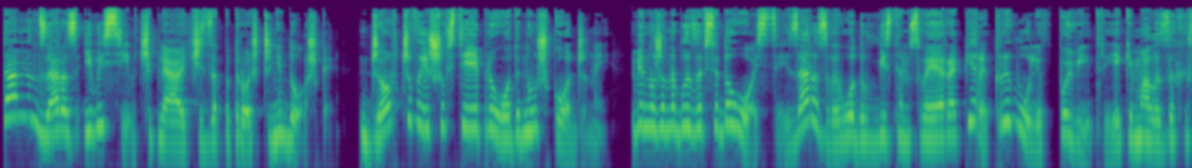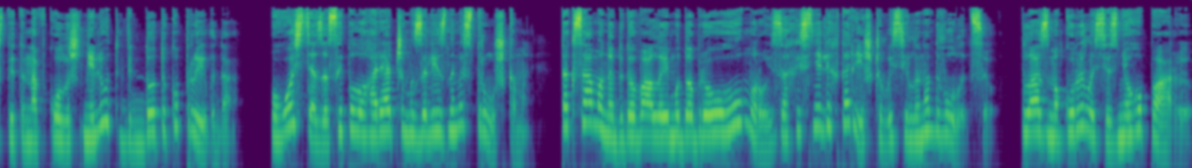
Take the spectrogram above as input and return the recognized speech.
Там він зараз і висів, чіпляючись за потрощені дошки. Джордж вийшов з цієї пригоди неушкоджений. Він уже наблизився до гостя і зараз виводив вістрям своєї рапіри кривулі в повітрі, які мали захистити навколишній люд від дотику привида. Гостя засипало гарячими залізними стружками. Так само не додавали йому доброго гумору й захисні ліхтарі, що висіли над вулицею. Плазма курилася з нього парою.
